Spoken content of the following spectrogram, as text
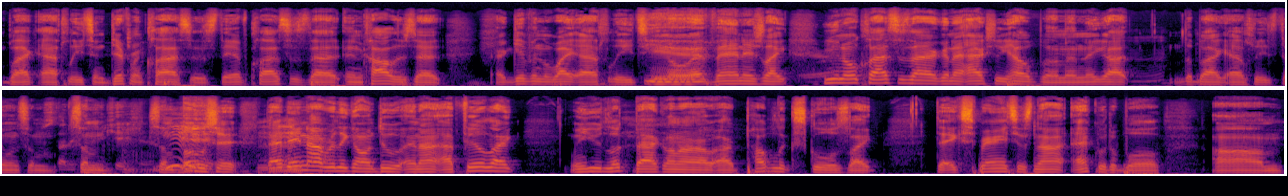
black athletes in different classes. They have classes that in college that are giving the white athletes, you know, advantage, like you know, classes that are gonna actually help them, and they got the black athletes doing some some some bullshit that they're mm-hmm. not really gonna do. And I, I feel like when you look back on our, our public schools, like the experience is not equitable. Um,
